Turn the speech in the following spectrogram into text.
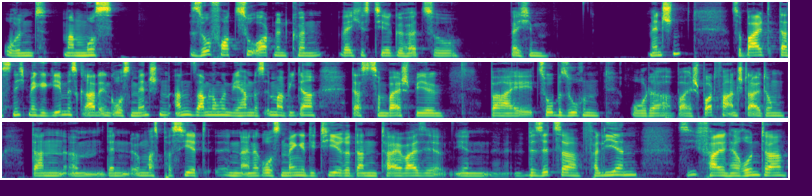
und man muss sofort zuordnen können, welches Tier gehört zu welchem Menschen. Sobald das nicht mehr gegeben ist, gerade in großen Menschenansammlungen, wir haben das immer wieder, dass zum Beispiel bei Zoobesuchen oder bei Sportveranstaltungen dann, ähm, wenn irgendwas passiert, in einer großen Menge die Tiere dann teilweise ihren Besitzer verlieren. Sie fallen herunter,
